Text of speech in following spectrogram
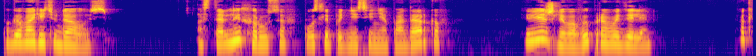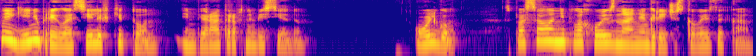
Поговорить удалось. Остальных русов после поднесения подарков вежливо выпроводили, а княгиню пригласили в Китон, императоров на беседу. Ольгу спасало неплохое знание греческого языка.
